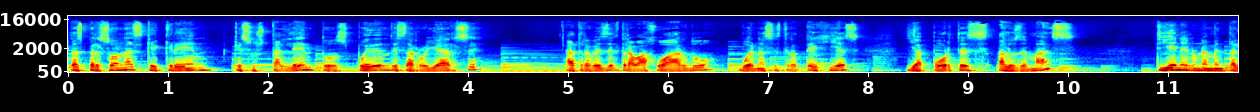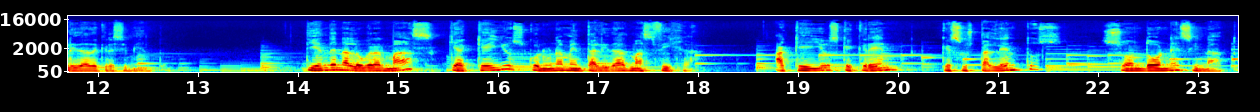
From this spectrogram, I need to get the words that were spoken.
Las personas que creen que sus talentos pueden desarrollarse a través del trabajo arduo, buenas estrategias y aportes a los demás, tienen una mentalidad de crecimiento. Tienden a lograr más que aquellos con una mentalidad más fija, aquellos que creen que sus talentos son dones innatos.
